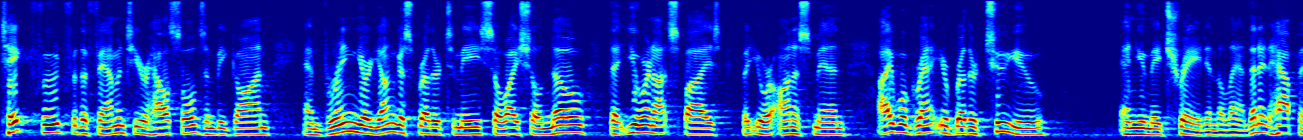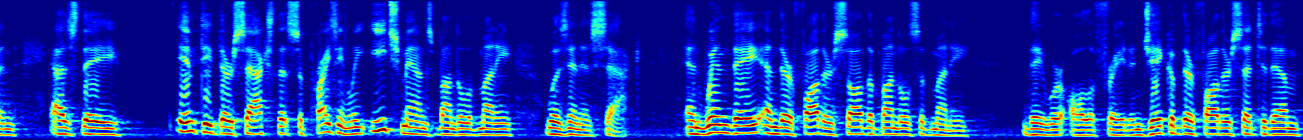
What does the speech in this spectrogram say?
Take food for the famine to your households and be gone, and bring your youngest brother to me, so I shall know that you are not spies, but you are honest men. I will grant your brother to you, and you may trade in the land. Then it happened as they emptied their sacks that surprisingly each man's bundle of money was in his sack. And when they and their father saw the bundles of money, they were all afraid. And Jacob, their father, said to them,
